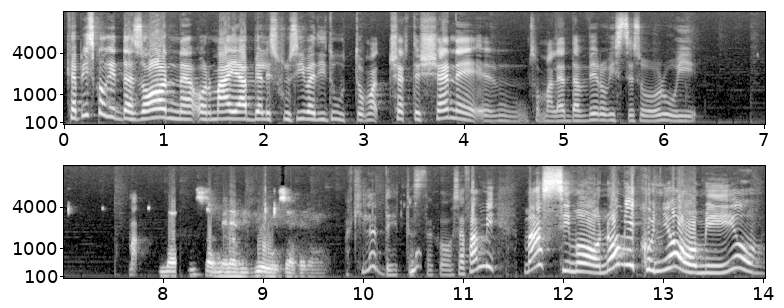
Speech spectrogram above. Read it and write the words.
Capisco che Dazon ormai abbia l'esclusiva di tutto, ma certe scene, eh, insomma, le ha davvero viste solo lui. Ma La questa è meravigliosa però. ma chi l'ha detta sta cosa? Fammi Massimo, nomi e cognomi. Io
